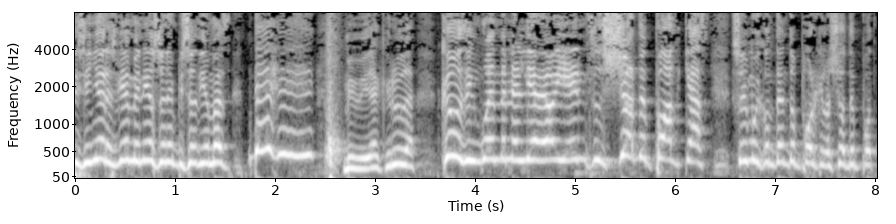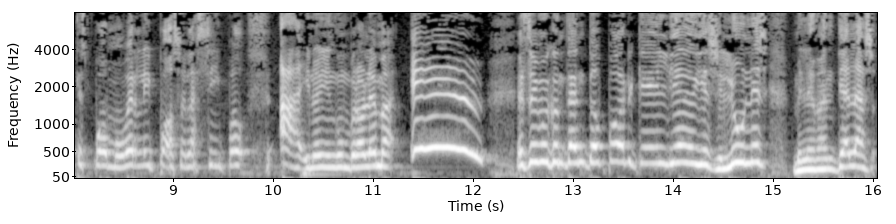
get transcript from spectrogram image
y señores, bienvenidos a un episodio más de Mi Vida Cruda. ¿Cómo se encuentran el día de hoy en su show de podcast? Soy muy contento porque los shows de podcast puedo moverle y puedo hacerla así, puedo... Ah, y no hay ningún problema. Estoy muy contento porque el día de hoy es lunes. Me levanté a las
